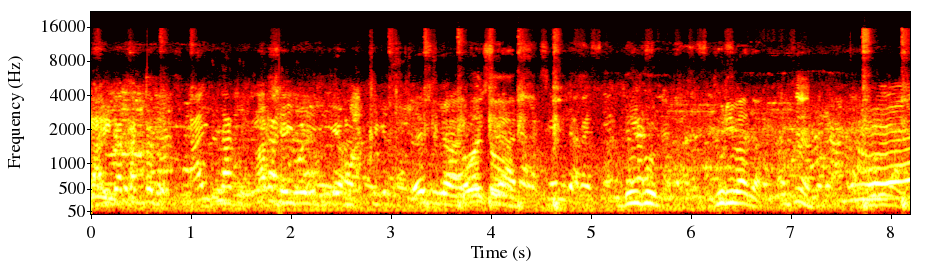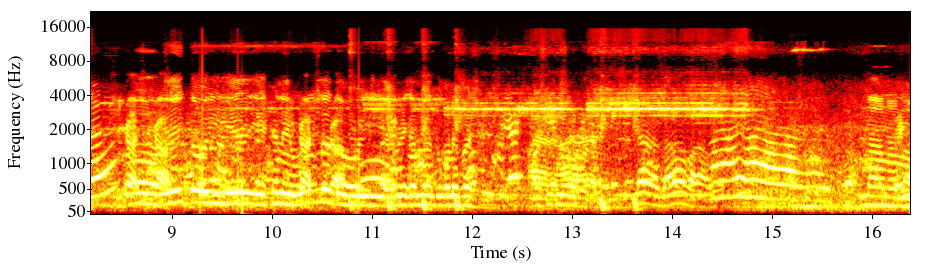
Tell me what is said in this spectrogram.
গাড়িটা থাকবে তো? গাড়িটা থাকবে। আর সেই ওই মাঠ থেকে ওই তো। দুই গুণ ঝুড়ি ও, শিখা এই তো ওই এখানে বুঝলে তো ওই আমেরিকান দোকানের পাশে। না না না।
